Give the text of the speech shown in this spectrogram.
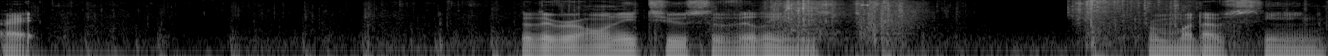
Alright. So there were only two civilians from what I've seen.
